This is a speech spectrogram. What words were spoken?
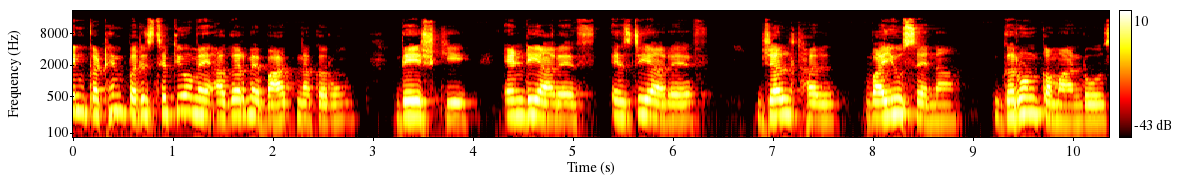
इन कठिन परिस्थितियों में अगर मैं बात न करूँ देश की एनडीआरएफ, एसडीआरएफ, जल थल वायुसेना गरुण कमांडोज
